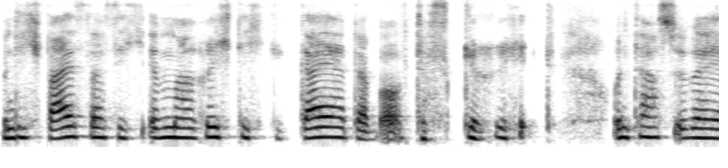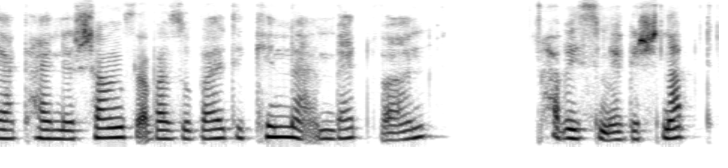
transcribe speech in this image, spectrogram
Und ich weiß, dass ich immer richtig gegeiert habe auf das Gerät und tagsüber ja keine Chance, aber sobald die Kinder im Bett waren, habe ich es mir geschnappt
